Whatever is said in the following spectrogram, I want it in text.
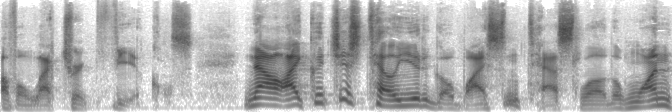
of electric vehicles. Now, I could just tell you to go buy some Tesla, the one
